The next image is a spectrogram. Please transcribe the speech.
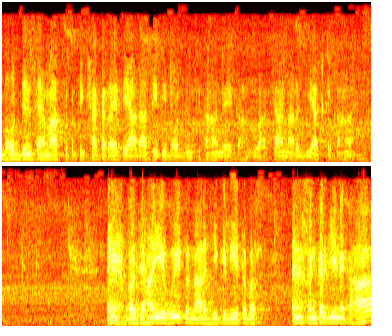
बहुत दिन से हम आपकी प्रतीक्षा कर रहे थे, याद आती थी बहुत दिन से कहाँ गए, कहा हुआ, क्या नारद जी आजकल कहाँ है। बस जहाँ ये हुई तो नारद जी के लिए तो बस शंकर जी ने कहा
